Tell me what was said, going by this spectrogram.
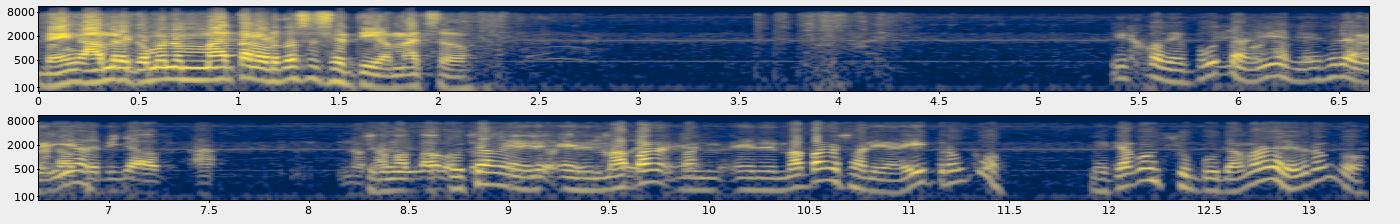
Venga, hombre, ¿cómo nos mata a los dos ese tío, macho? Hijo de puta, tío, si no se le Nos veía. ah, Nos ha matado escúchame, en, el mapa, en, en el mapa no salía ahí, tronco. Me cago en su puta madre, tronco.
